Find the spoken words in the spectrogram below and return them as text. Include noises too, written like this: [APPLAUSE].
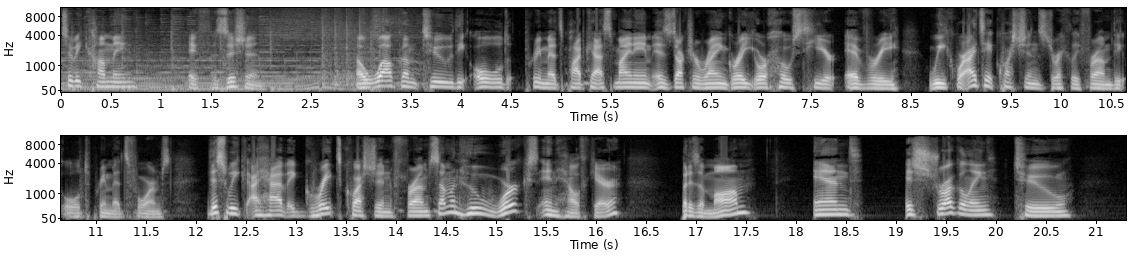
to becoming a physician. Uh, welcome to the Old Premeds Podcast. My name is Dr. Ryan Gray, your host here every week, where I take questions directly from the Old Premeds forums. This week, I have a great question from someone who works in healthcare, but is a mom and is struggling to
